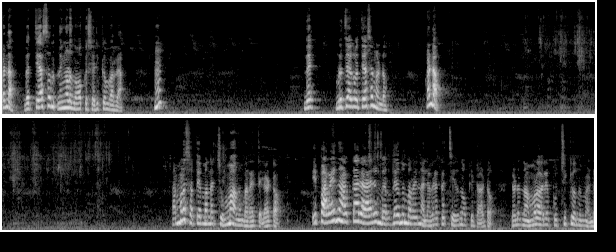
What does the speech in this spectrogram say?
കണ്ട വ്യത്യാസം നിങ്ങൾ നോക്ക് ശരിക്കും പറഞ്ഞ. ദേ ഇവിടുത്തെ വ്യത്യാസം കണ്ടോ? കണ്ടോ? നമ്മൾ സത്യം പറഞ്ഞ ചുമ്മാ ഒന്നും പറയത്തില്ല കേട്ടോ. ഈ പറയുന്ന ആൾക്കാരും വെറുതെ ഒന്നും പറയുന്നല്ല അവരൊക്കെ ചെയ്ത് നോക്കിയിട്ടാ കേട്ടോ. അതുകൊണ്ട് നമ്മൾ അവരെ പുച്ഛിക്കൊന്നും വേണ്ട.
